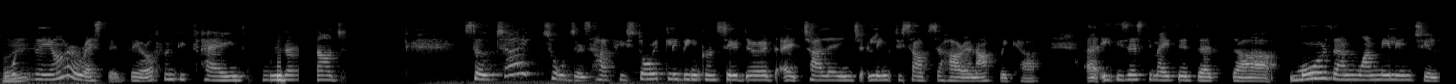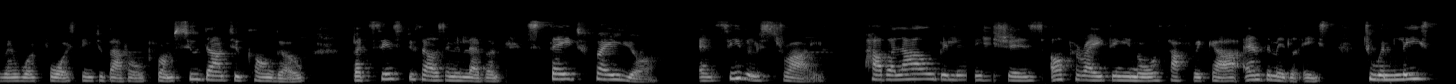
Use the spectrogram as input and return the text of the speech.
Sorry? When they are arrested, they are often detained without so child soldiers have historically been considered a challenge linked to sub-Saharan Africa. Uh, it is estimated that uh, more than 1 million children were forced into battle from Sudan to Congo. But since 2011, state failure and civil strife have allowed militias operating in North Africa and the Middle East to enlist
